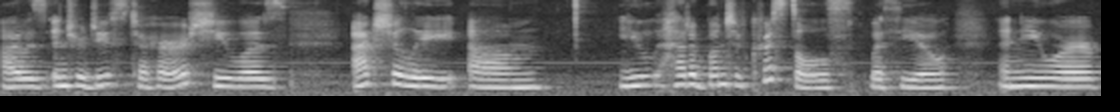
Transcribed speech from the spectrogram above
I was introduced to her. She was actually, um, you had a bunch of crystals with you, and you were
